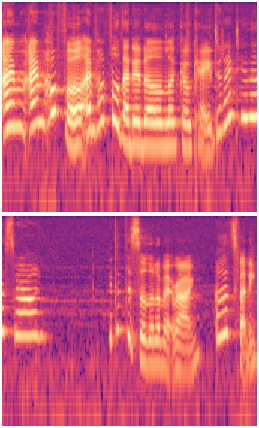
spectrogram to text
i'm i'm hopeful i'm hopeful that it'll look okay did i do this wrong I did this a little bit wrong. Oh, that's funny.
